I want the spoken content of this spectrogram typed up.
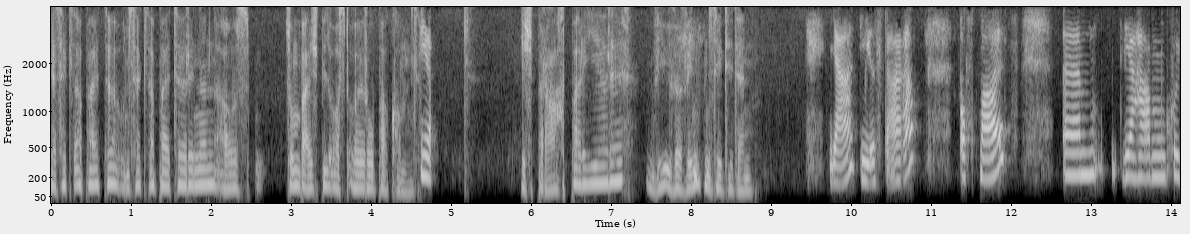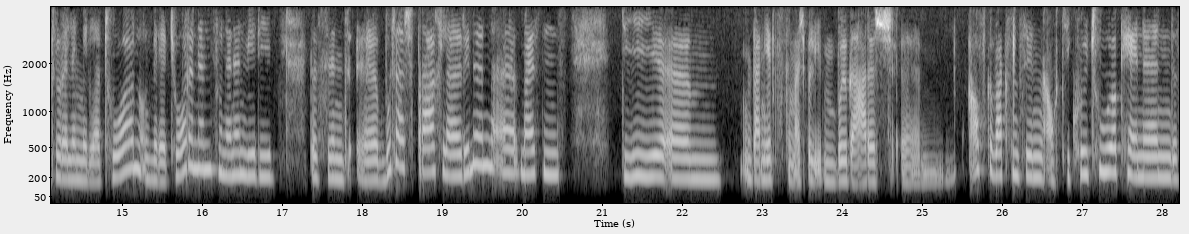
der Sexarbeiter und Sexarbeiterinnen aus zum Beispiel Osteuropa kommt. Ja. Die Sprachbarriere, wie überwinden Sie die denn? Ja, die ist da, oftmals. Ähm, wir haben kulturelle Mediatoren und Mediatorinnen, so nennen wir die. Das sind äh, Muttersprachlerinnen äh, meistens, die ähm, dann jetzt zum Beispiel eben bulgarisch ähm, aufgewachsen sind, auch die Kultur kennen, das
